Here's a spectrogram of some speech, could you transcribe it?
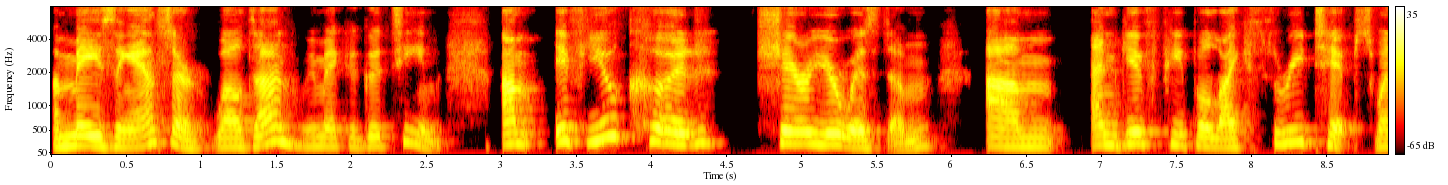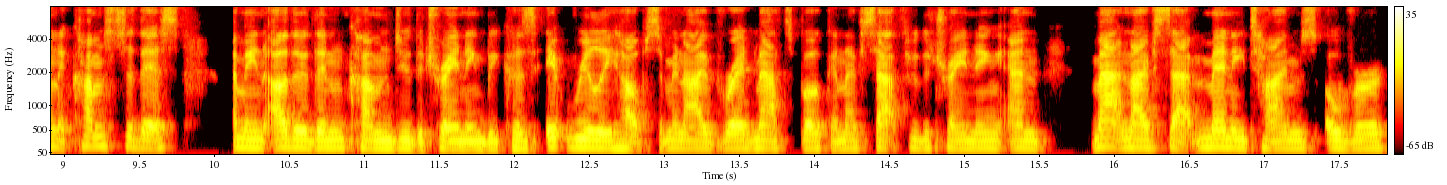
Amazing answer. Well done. We make a good team. Um, if you could share your wisdom um, and give people like three tips when it comes to this I mean, other than come do the training because it really helps. I mean, I've read Matt's book and I've sat through the training, and Matt and I've sat many times over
